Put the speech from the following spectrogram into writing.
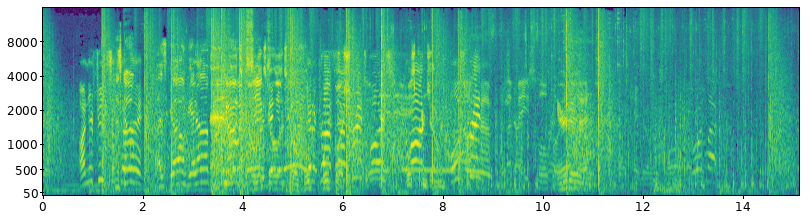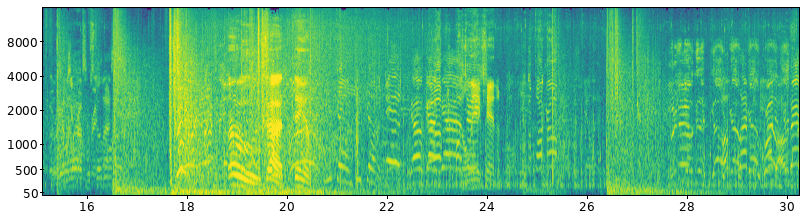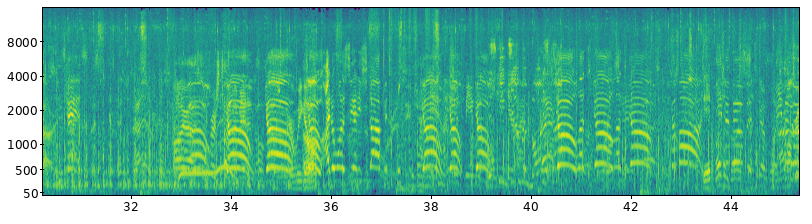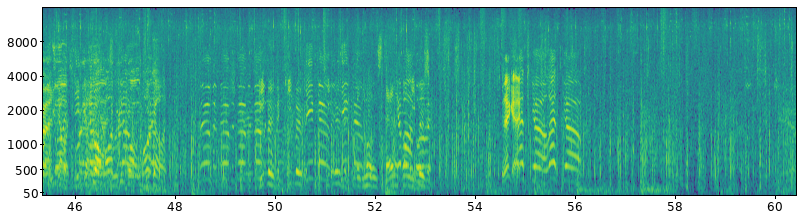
On your feet, Dix Let's go. Let's go. Get up. And let's go, let's go, let's go. Full, Get full across that push. bridge, boys. Full Come on. sprint, gentlemen. Full sprint. Left base, full Here it is. Going left. We're gonna cross the We're bridge still last going Oh, god damn. Go, go, go! Only a cannonball. Get the fuck up! Oh, I don't want to see any stopping. Go, go, go! Keep. Let's go, let's go, let's go! Come on! Keep it moving! Keep it moving, Keep keep it going, Keep keep going. going. Keep going. Move it, move it, move it, move Keep moving. Keep moving. Keep Keep moving, moving. keep moving! Come on, Keep move moving. it! That guy. Let's go, let's go!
